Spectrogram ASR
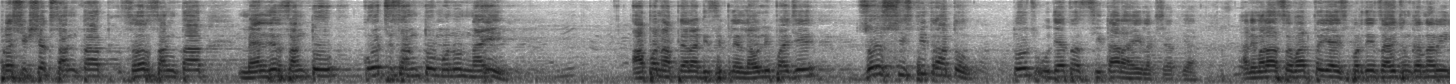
प्रशिक्षक सांगतात सर सांगतात मॅनेजर सांगतो कोच सांगतो म्हणून नाही. आपण आपल्याला डिसिप्लिन लावली पाहिजे. जो शिस्तीत राहतो तोच उद्याचा सितार आहे लक्षात घ्या. आणि मला असं वाटतं या स्पर्धेचं आयोजन करणारी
